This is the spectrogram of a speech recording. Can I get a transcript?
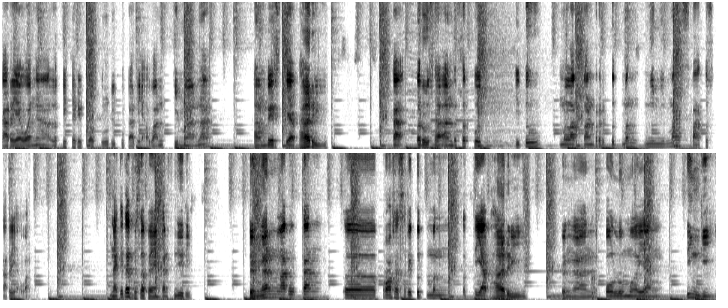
karyawannya lebih dari 20.000 karyawan di mana hampir setiap hari kak perusahaan tersebut itu melakukan rekrutmen minimal 100 karyawan. Nah kita bisa bayangkan sendiri dengan melakukan eh, proses rekrutmen setiap hari dengan volume yang tinggi,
